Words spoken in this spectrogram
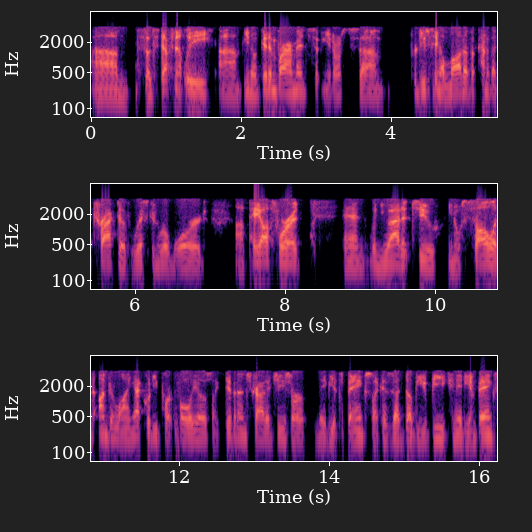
um, so it's definitely um, you know good environments. You know, it's um, producing a lot of a kind of attractive risk and reward uh, payoffs for it. And when you add it to you know solid underlying equity portfolios like dividend strategies, or maybe it's banks like a ZWB, Canadian banks,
